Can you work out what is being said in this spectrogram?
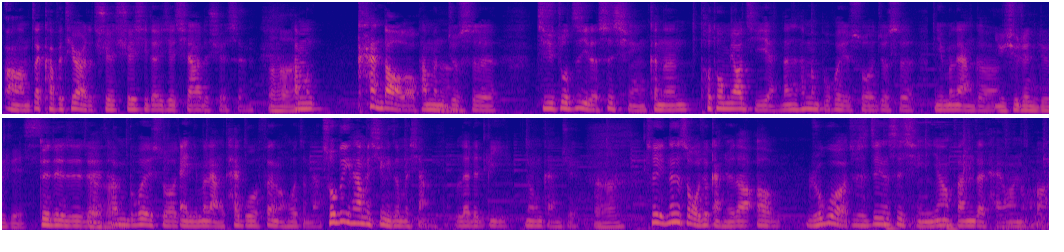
嗯，在 cafeteria 的学学习的一些其他的学生，uh-huh. 他们看到了，他们就是。Uh-huh. 继续做自己的事情，可能偷偷瞄几眼，但是他们不会说，就是你们两个。You shouldn't do this。对对对对，uh -huh. 他们不会说，哎，你们两个太过分了或怎么样，说不定他们心里这么想，Let it be 那种感觉。嗯、uh. 所以那个时候我就感觉到，哦，如果就是这件事情一样发生在台湾的话，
